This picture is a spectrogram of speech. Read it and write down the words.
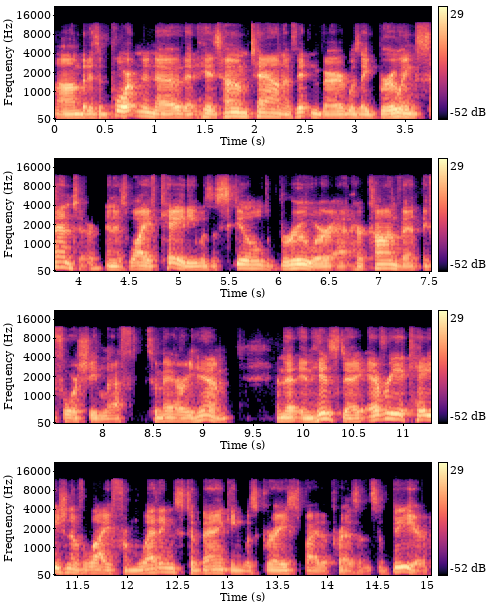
Um, but it's important to know that his hometown of Wittenberg was a brewing center, and his wife Katie was a skilled brewer at her convent before she left to marry him. And that in his day, every occasion of life, from weddings to banking, was graced by the presence of beer.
